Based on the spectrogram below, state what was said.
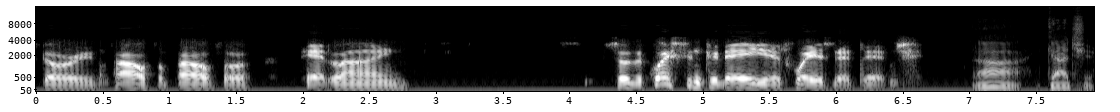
story. Powerful, powerful headline. So the question today is, where's that pitch? Ah, gotcha.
